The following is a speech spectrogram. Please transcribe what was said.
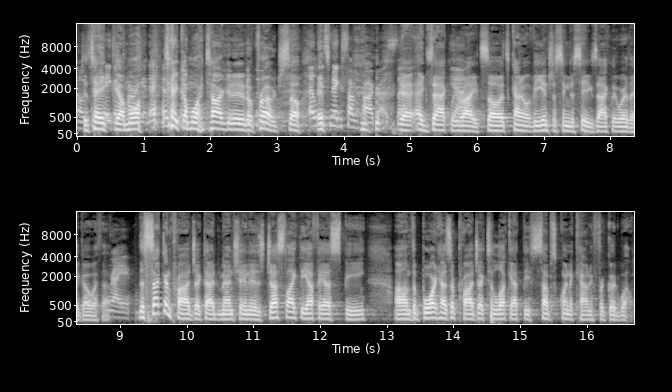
Oh, to, to take, take a a more targeted. take a more targeted approach. So At least make some progress. then. yeah, exactly Yeah. right. So it's kind of be interesting to see exactly where they go with it. Right. The second project I'd mention is just like the FASB, um, the board has a project to look at the subsequent accounting for goodwill.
